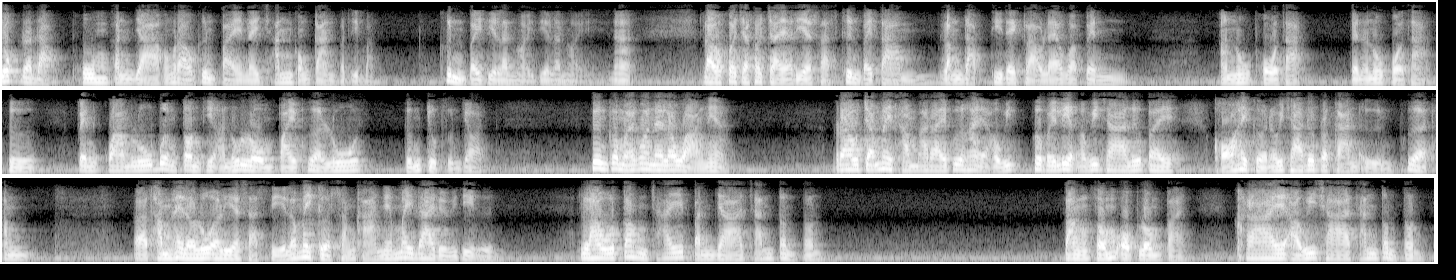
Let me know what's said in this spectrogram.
ยกระดับภูมิปัญญาของเราขึ้นไปในชั้นของการปฏิบัติ ขึ้นไปทีละหน่อยทีละหน่อยนะ เราก็จะเข้าใจอริยสัจขึ้นไปตามลำดับที่ได้กล่าวแล้วว่าเป็นอนุโพธะเป็นอนุโพธะคือ เป็นความรู้เบื้องต้นที่อนุโลมไปเพื่อรู้ถึงจุดสุดยอด ซึ่งก็หมายว่าในระหว่างเนี่ย เราจะไม่ทำอะไรเพื่อให้อวิเพื่อไปเรียกอวิชาหรือไปขอให้เกิดอวิชาด้วยประการอื่น เพื่อทำทำให้เรารู้อริยสัจสีแล้วไม่เกิดสังขารเนี่ยไม่ได้โดยวิธีอื่น เราต้องใช้ปัญญาชั้นต้นๆสั่งสมอบรมไป คลายอาวิชชาชั้นต้นๆ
